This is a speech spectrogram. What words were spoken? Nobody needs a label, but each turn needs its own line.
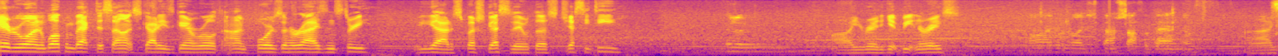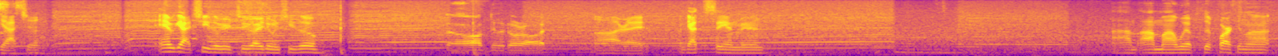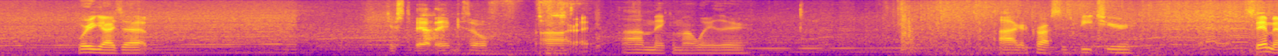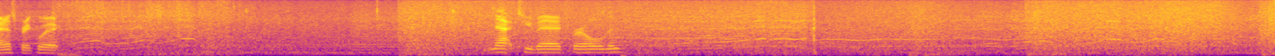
Hey everyone, welcome back to Silent Scotty's Game World on Forza Horizons 3. We got a special guest today with us, Jesse T.
Hello.
Uh, you ready to get beat in a race?
Oh, I don't know, I just bounced off a van though.
I gotcha. And we got Chizo here too. How you doing, Chizo?
Oh, I'll do it alright.
Alright. I got the Sandman. I'm on my way up to the parking lot. Where you guys at?
Just about there myself.
Alright. I'm making my way there. I gotta cross this beach here. Sandman is pretty quick. Not too bad for Holden.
